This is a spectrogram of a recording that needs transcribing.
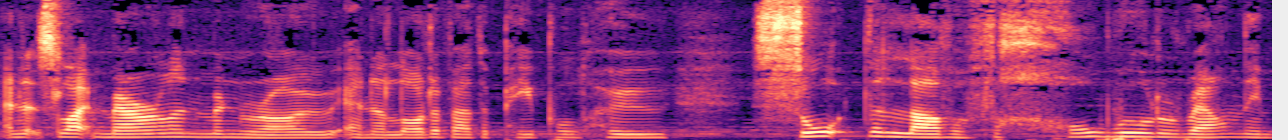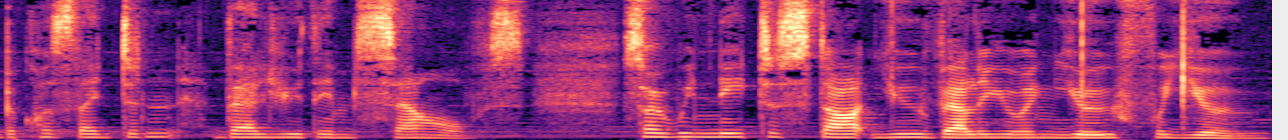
And it's like Marilyn Monroe and a lot of other people who sought the love of the whole world around them because they didn't value themselves. So we need to start you valuing you for you.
